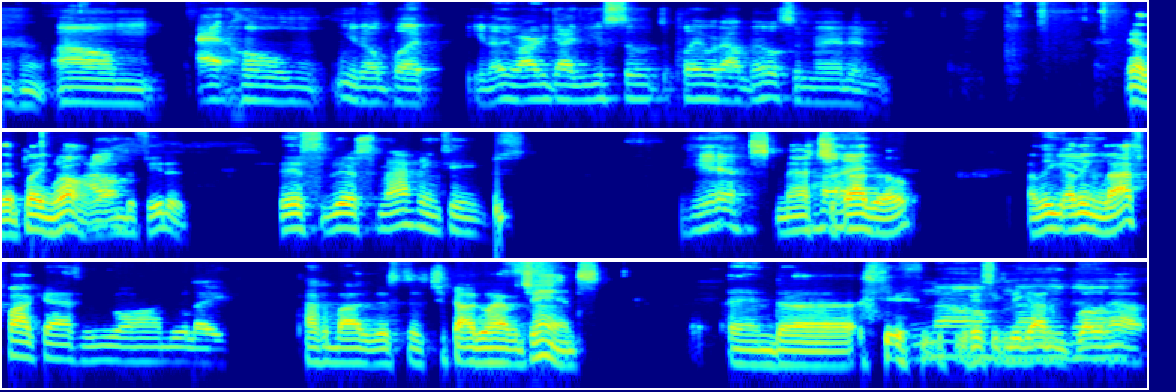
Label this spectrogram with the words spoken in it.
Mhm. um, at home. You know, but you know they've already gotten used to, to play without Middleton, man, and yeah, they're playing well. They're undefeated. They're they're smashing teams. yeah, Smash Right. Chicago. I think I think last podcast we were on, we were like talk about this. Does Chicago have a chance? And uh No, basically no, got blown don't. out.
